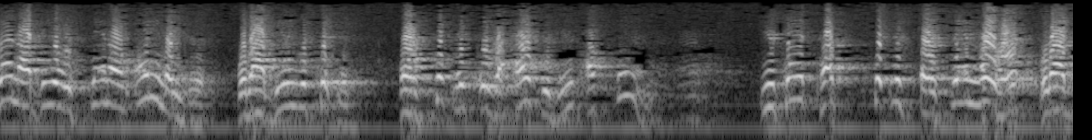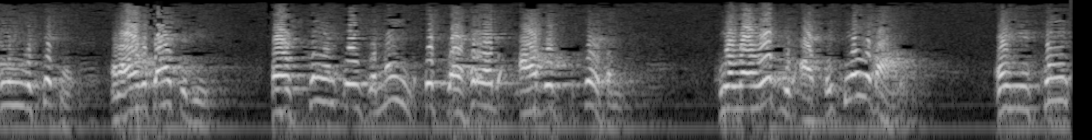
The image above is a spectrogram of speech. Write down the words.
cannot deal with sin on any measure without dealing with sickness. For sickness is an attribute of sin. Mm-hmm. You can't touch sickness or sin over without dealing with sickness and all its attributes. For sin is the main, it's the head of the serpent. He'll know it, you actually kill the body. And you can't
